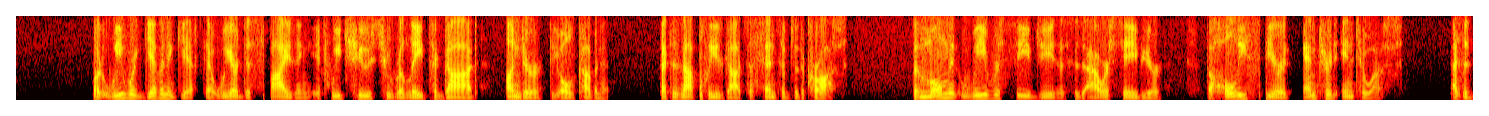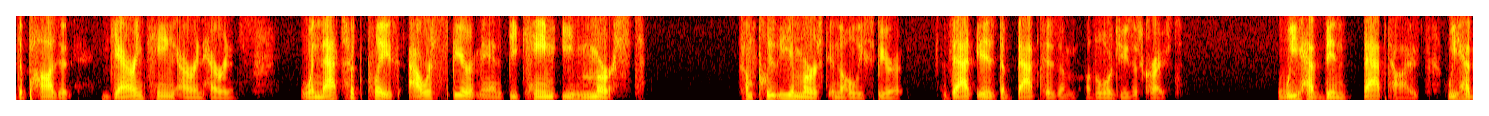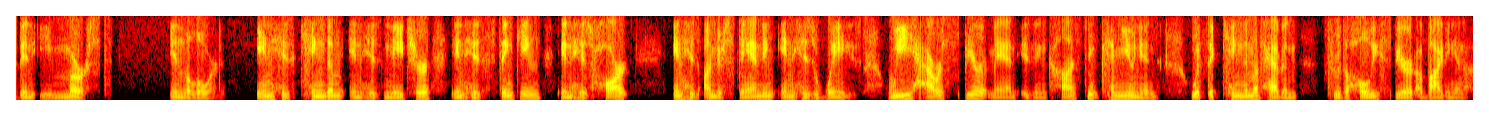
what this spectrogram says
But we were given a gift that we are despising if we choose to relate to God under the old covenant. That does not please God. It's offensive to the cross. The moment we receive Jesus as our Savior, the Holy Spirit entered into us as a deposit, guaranteeing our inheritance. When that took place, our spirit man became immersed, completely immersed in the Holy Spirit. That is the baptism of the Lord Jesus Christ. We have been baptized, we have been immersed in the Lord in his kingdom, in his nature, in his thinking, in his heart, in his understanding, in his ways. We, our spirit man, is in constant communion with the kingdom of heaven through the Holy Spirit abiding in us.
